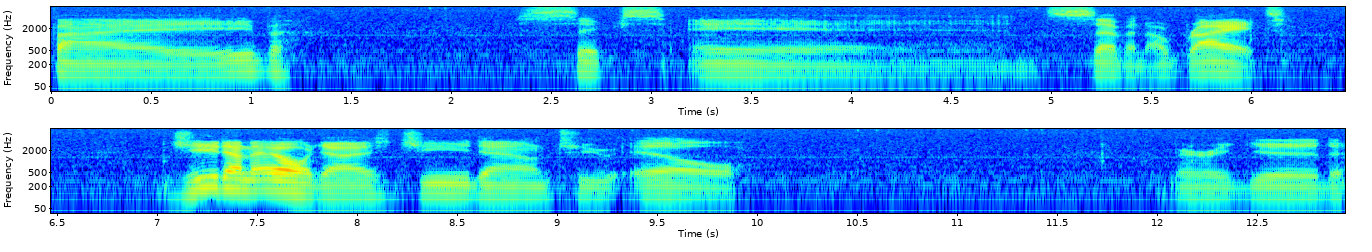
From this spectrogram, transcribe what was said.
five, six, and seven. All right. G down to L, guys. G down to L. Very good.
